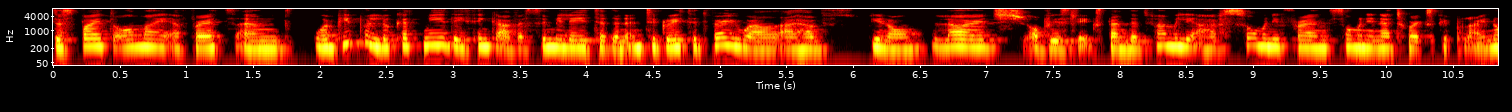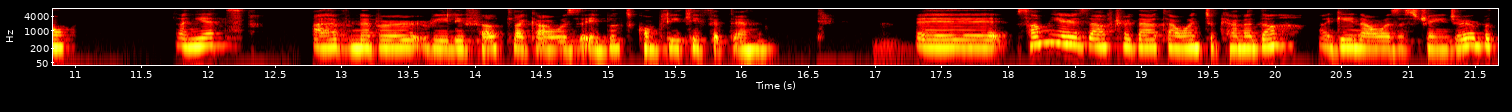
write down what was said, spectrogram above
despite all my efforts. And when people look at me, they think I've assimilated and integrated very well. I have, you know, large, obviously extended family. I have so many friends, so many networks, people I know. And yet, I have never really felt like I was able to completely fit in. Uh, some years after that, I went to Canada. Again, I was a stranger, but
